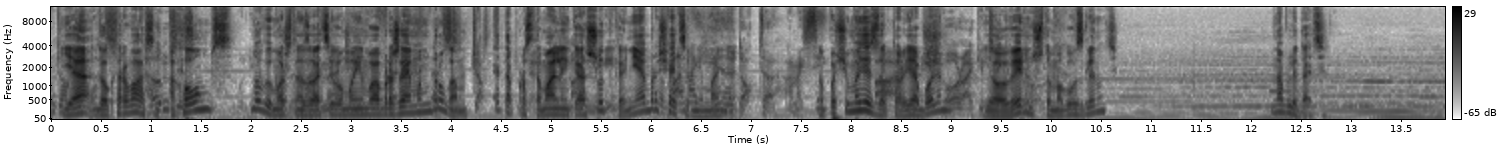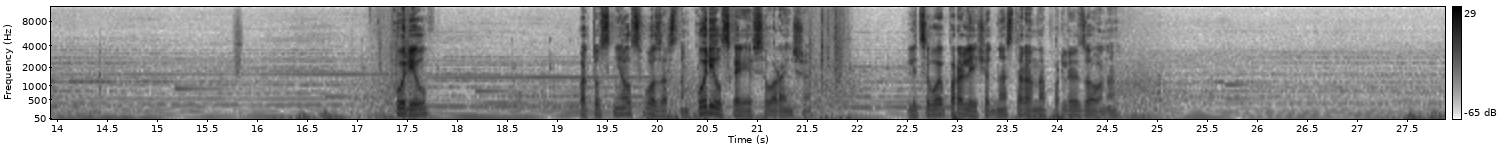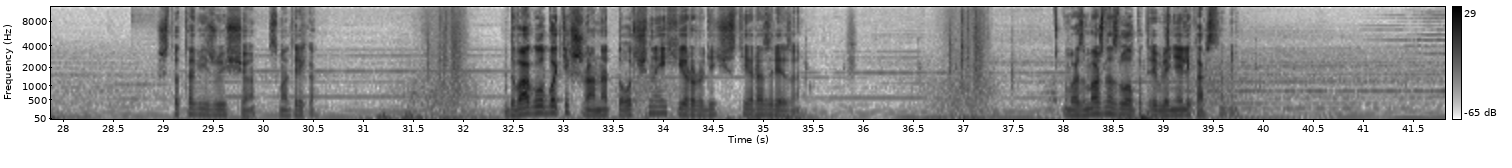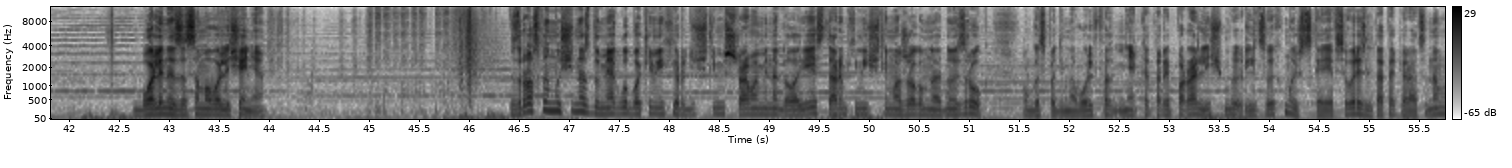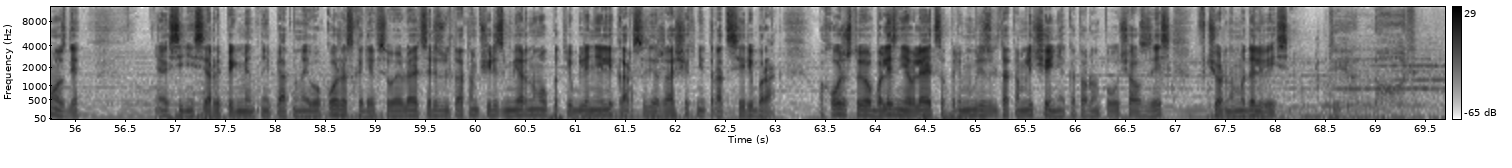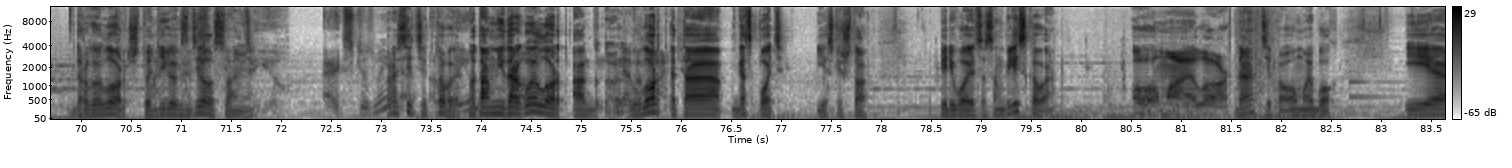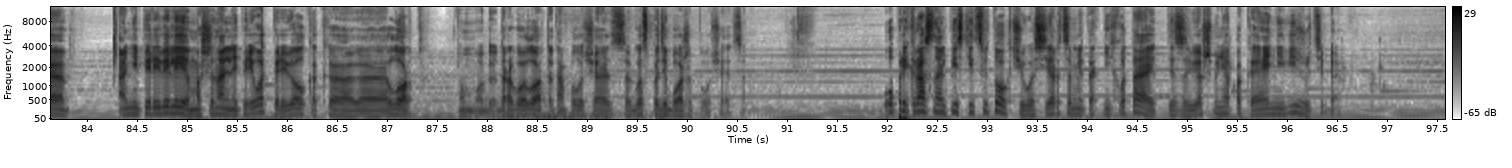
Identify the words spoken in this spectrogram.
Я доктор Ватсон, а Холмс? Ну, вы можете назвать его моим воображаемым другом. Это просто маленькая шутка, не обращайте внимания. Но почему здесь, доктор? Я болен? Я уверен, что могу взглянуть. Наблюдать. Курил. Потускнел с возрастом. Курил, скорее всего, раньше. Лицевой паралич. Одна сторона парализована. Что-то вижу еще. Смотри-ка. Два глубоких шрана, точные хирургические разрезы. Возможно, злоупотребление лекарствами. Болен из-за самого лечения. Взрослый мужчина с двумя глубокими хирургическими шрамами на голове и старым химическим ожогом на одной из рук. У господина Вольфа некоторый паралич лицевых мышц, скорее всего результат операции на мозге. Э, сине-серые пигментные пятна на его коже, скорее всего, являются результатом чрезмерного употребления лекарств, содержащих нитрат серебра. Похоже, что его болезнь является прямым результатом лечения, которое он получал здесь, в Черном Эдельвейсе. Дорогой лорд, что Дигак сделал с вами? Простите, кто вы? Ну там не дорогой лорд, а лорд это Господь, если что. Переводится с английского. О мой лорд, да? Типа, о мой бог. И э, они перевели, машинальный перевод перевел как э, лорд. Ну, дорогой лорд, а там получается, господи боже, получается. О, прекрасный альпийский цветок, чего сердца мне так не хватает. Ты зовешь меня, пока я не вижу тебя.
